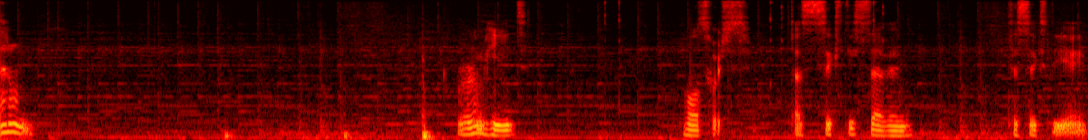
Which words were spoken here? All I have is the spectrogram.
I don't. Rotom Heat. Volt Switch. That's 67 to 68.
